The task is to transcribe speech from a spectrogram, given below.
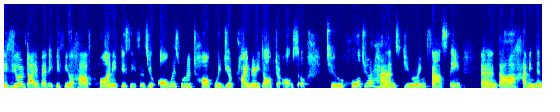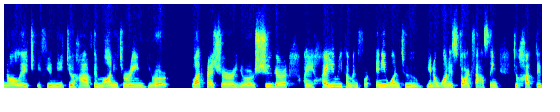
If mm-hmm. you're diabetic, if you have chronic diseases, you always want to talk with your primary doctor also to hold your hands during fasting and uh, having the knowledge if you need to have the monitoring your blood pressure your sugar i highly recommend for anyone to you know want to start fasting to have the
